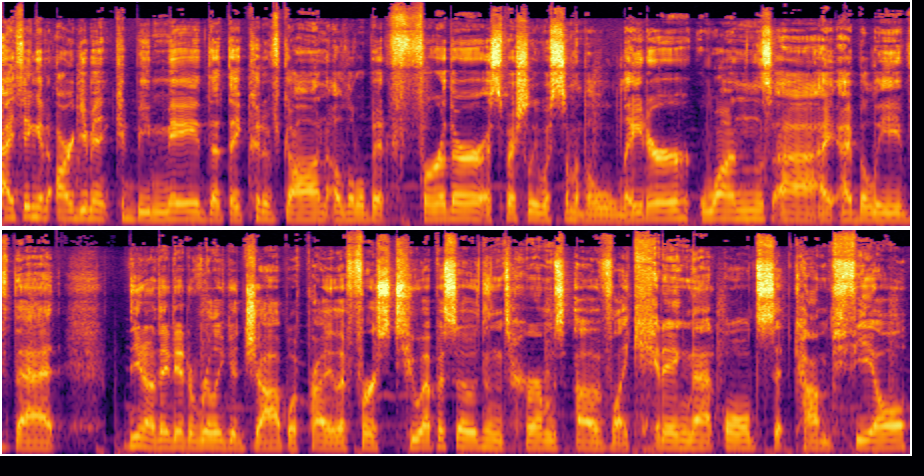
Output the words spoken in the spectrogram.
I think an argument could be made that they could have gone a little bit further, especially with some of the later ones. Uh, I, I, believe that, you know, they did a really good job with probably the first two episodes in terms of like hitting that old sitcom feel,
